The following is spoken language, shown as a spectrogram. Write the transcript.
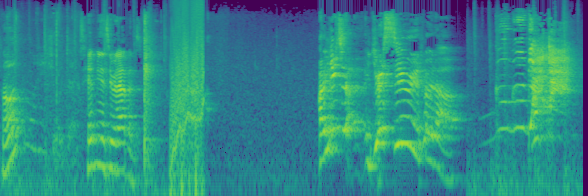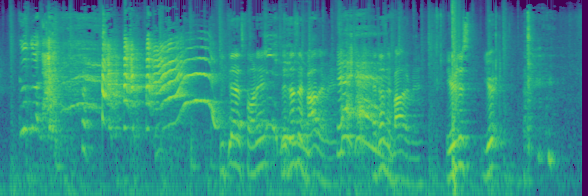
Huh? Hit me and see what happens. Are you You're serious right now? You think that's funny? It doesn't bother me. It doesn't bother me. You're just you're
